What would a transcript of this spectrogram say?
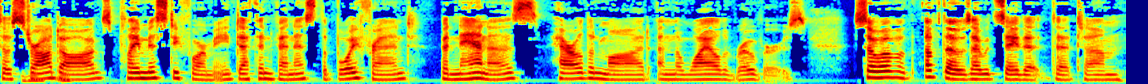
So Straw Dogs, Play Misty for Me, Death in Venice, The Boyfriend, Bananas, Harold and Maude, and The Wild Rovers. So of of those, I would say that that um,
